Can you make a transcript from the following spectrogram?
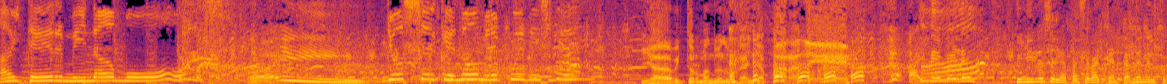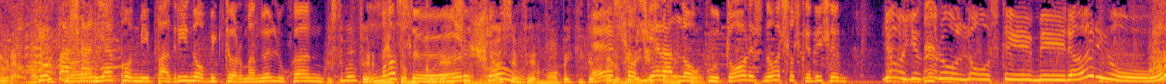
ahí terminamos. ¡Ay! Yo sé que no me puedes ver. Ya, Víctor Manuel Luján, ya párale. Ay, de veras. Tu niño se la pasaba cantando en el programa. ¿Qué Pecas. pasaría con mi padrino Víctor Manuel Luján? Estaba enfermito mi corazón, ¿no? Se enfermó, Pequitos, pero mira, Esos ya está eran mejor. locutores, ¿no? Esos que dicen, ya llegaron los temerarios.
